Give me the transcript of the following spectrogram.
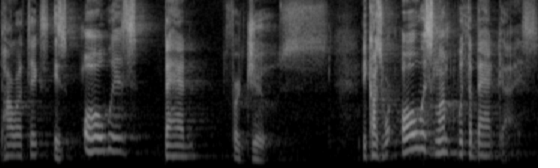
politics is always bad for Jews. Because we're always lumped with the bad guys.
